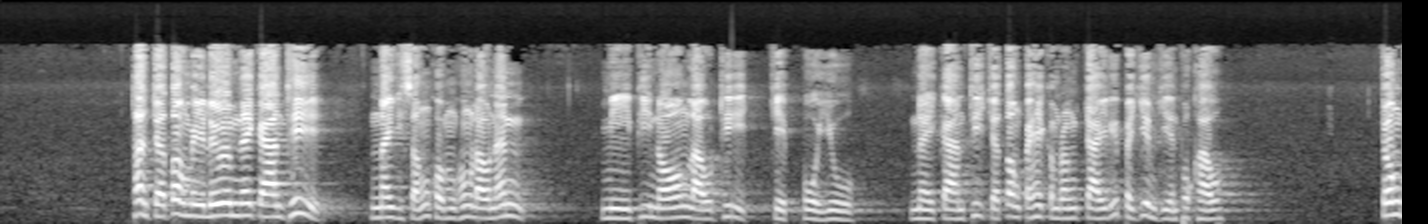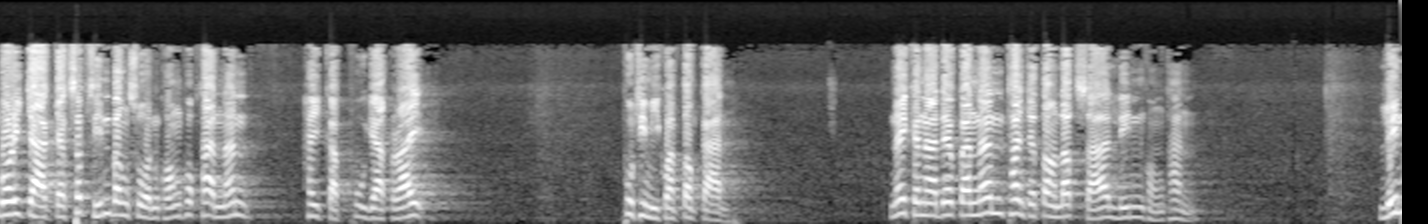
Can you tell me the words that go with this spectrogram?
ๆ ท่านจะต้องไม่ลืมในการที่ในสังคมของเรานั้น มีพี่น้องเราที่เจ็บป่วยอยู่ในการที่จะต้องไปให้กำลังใจหรือไปเยี่ยมเยียนพวกเขา จงบริจาคจากทรัพย์สินบางส่วนของพวกท่านนั้น ให้กับผู้ยากไร้ ผู้ที่มีความต้องการ ในขณะเดียวกันนั้น ท่านจะต้องรักษาลิ้นของท่าน ลิ้น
